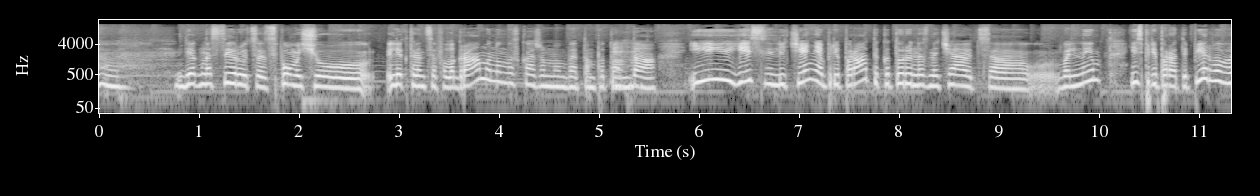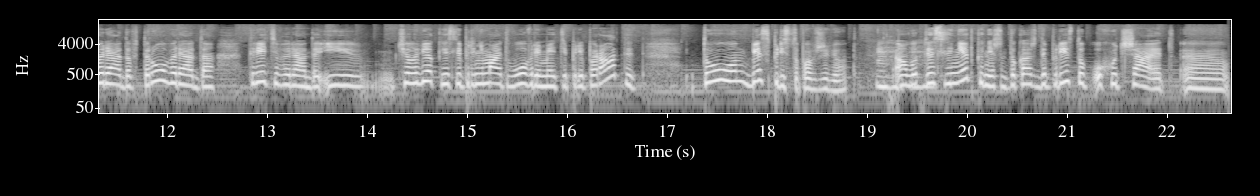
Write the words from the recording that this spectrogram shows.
э, диагностируется с помощью электроэнцефалограммы, ну, мы скажем об этом потом, Мгм. да. И есть лечение, препараты, которые назначаются больным. Есть препараты первого ряда, второго ряда, третьего ряда. И человек, если принимает вовремя эти препараты, то он без приступов живет. Мгм, А вот если нет, конечно, то каждый приступ ухудшает э,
